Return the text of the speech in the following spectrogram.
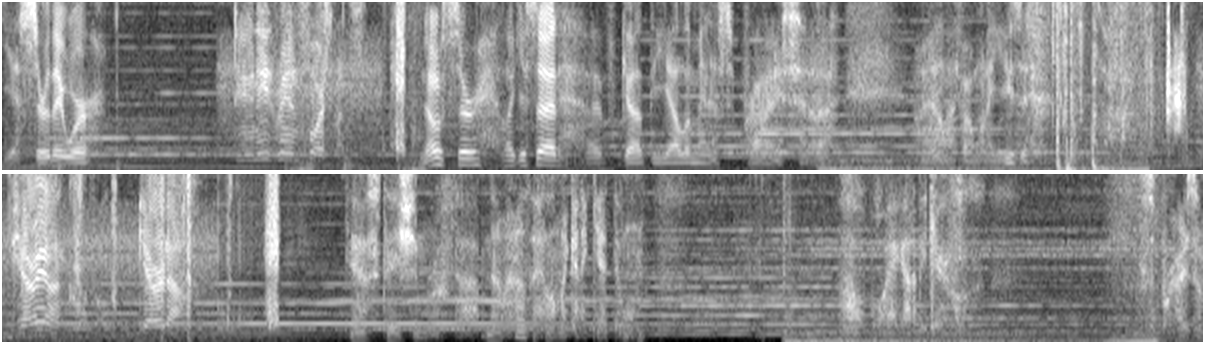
Yes, sir, they were. Do you need reinforcements? No, sir. Like you said, I've got the element of surprise. Uh, well, if I want to use it. Carry on, Corporal. Garrett out. Gas station rooftop. Now, how the hell am I gonna get to him? Oh boy, I gotta be careful. Surprise him.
